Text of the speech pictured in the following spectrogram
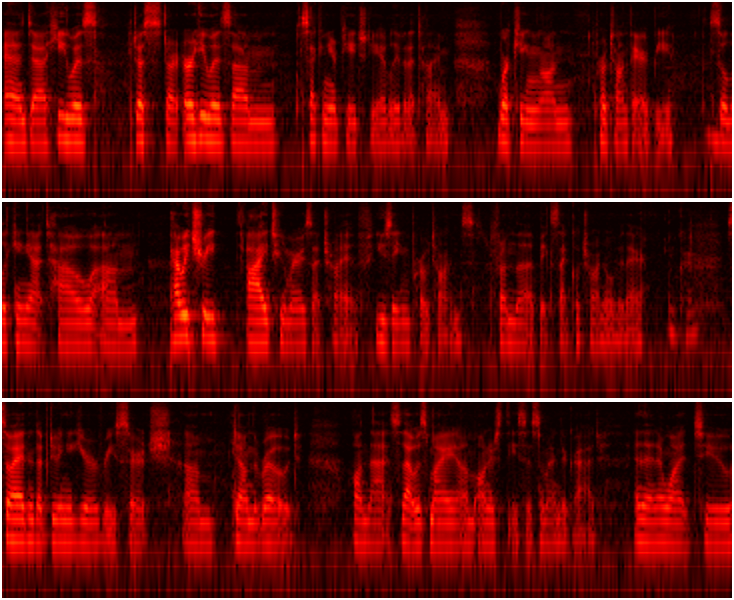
and uh, he was just start or he was um, second year PhD, I believe, at the time, working on proton therapy. So looking at how um, how we treat eye tumors at TRIUMF using protons from the big cyclotron over there. Okay. So I ended up doing a year of research um, down the road on that. So that was my um, honors thesis in my undergrad. And then I wanted to,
